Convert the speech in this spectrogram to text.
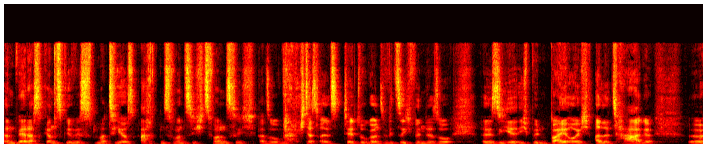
dann wäre das ganz gewiss Matthäus 28, 20. Also, weil ich das als Tattoo ganz witzig finde, so, äh, siehe, ich bin bei euch alle Tage äh,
